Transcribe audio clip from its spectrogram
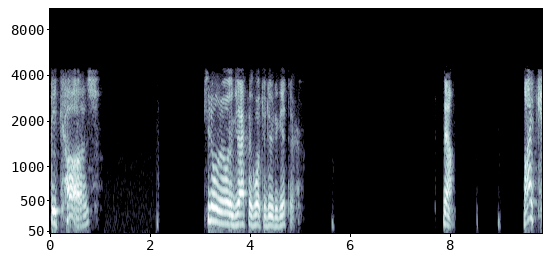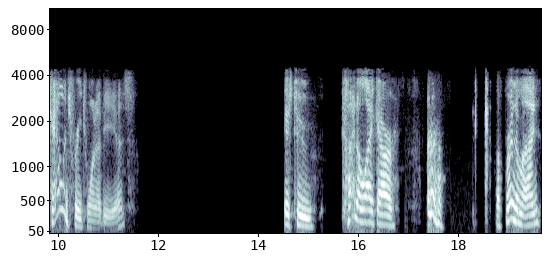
because you don't know exactly what to do to get there. Now, my challenge for each one of you is is to kind of like our a friend of mine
